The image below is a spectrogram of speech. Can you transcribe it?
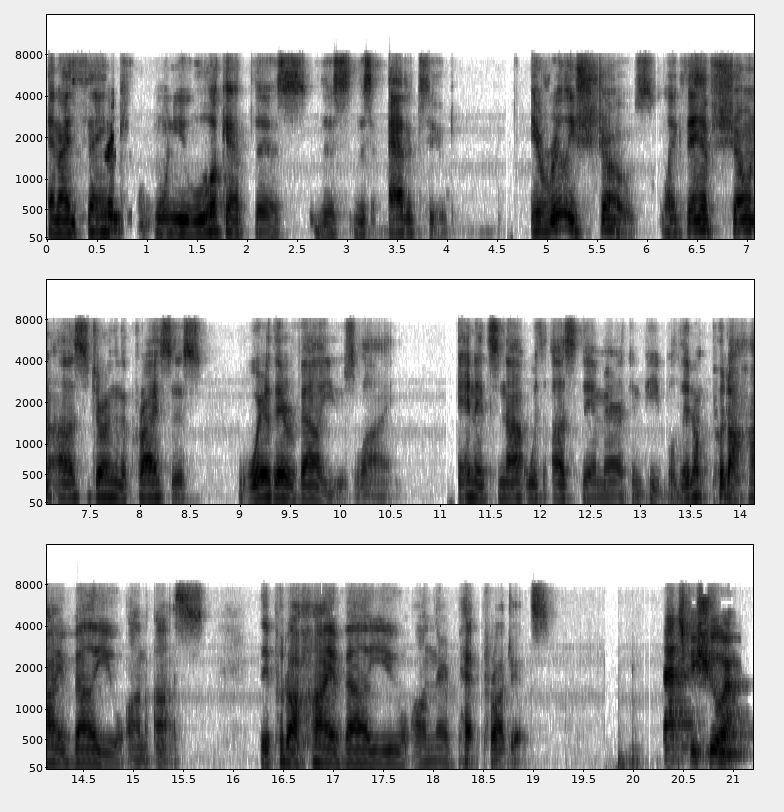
And I think when you look at this this this attitude, it really shows. Like they have shown us during the crisis where their values lie. And it's not with us the American people. They don't put a high value on us. They put a high value on their pet projects. That's for sure.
